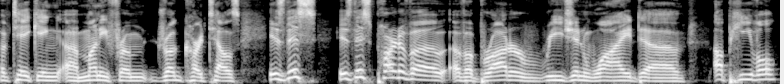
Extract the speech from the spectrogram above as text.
of taking uh, money from drug cartels. Is this is this part of a of a broader region wide uh, upheaval,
